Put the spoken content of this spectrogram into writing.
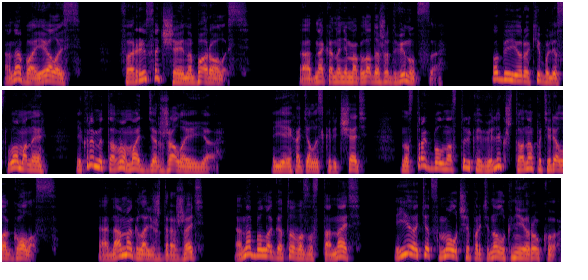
Она боялась. Фаррис отчаянно боролась. Однако она не могла даже двинуться. Обе её руки были сломаны, и кроме того мать держала её. Ей хотелось кричать, но страх был настолько велик, что она потеряла голос. Она могла лишь дрожать, она была готова застонать, её отец молча протянул к ней руку.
